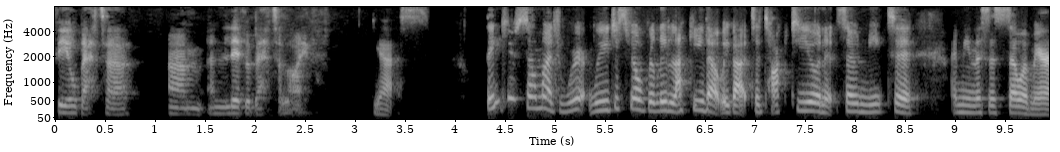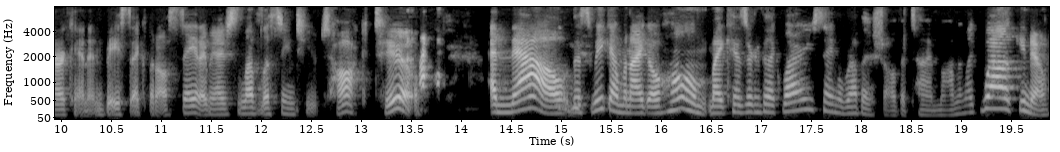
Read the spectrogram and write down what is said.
feel better um, and live a better life. Yes. Thank you so much. We're, we just feel really lucky that we got to talk to you and it's so neat to i mean this is so american and basic but i'll say it. I mean i just love listening to you talk too. And now this weekend when i go home my kids are gonna be like why are you saying rubbish all the time mom? I'm like well you know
